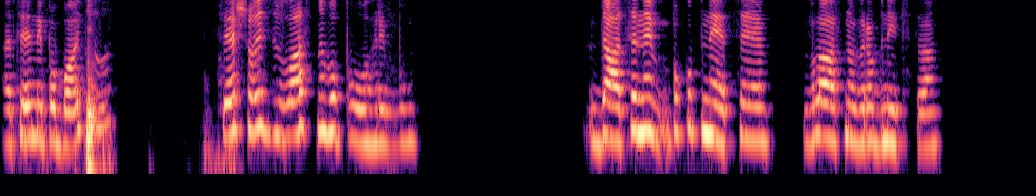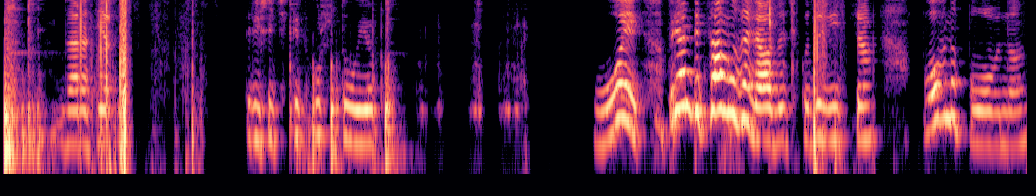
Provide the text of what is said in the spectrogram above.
А це я не побачила. Це щось з власного погребу. Да, це не покупне, це власне виробництва. Зараз я трішечки скуштую. Ой, прям під саму зав'язочку, дивіться. Повно-повно.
